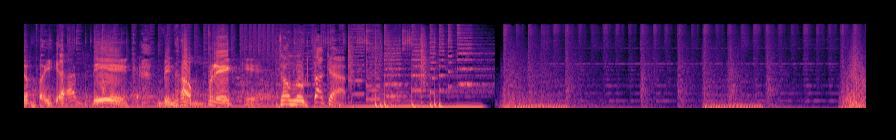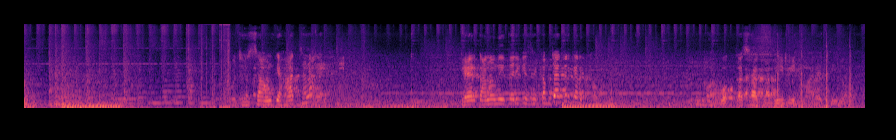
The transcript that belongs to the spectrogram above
भैया देख बिना ब्रेक के। Download Tak app. कुछ हिस्सा उनके हाथ चला गया। गैर कानूनी तरीके से कब्जा करके रखा और वो कसा कभी भी हमारे दिलों में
